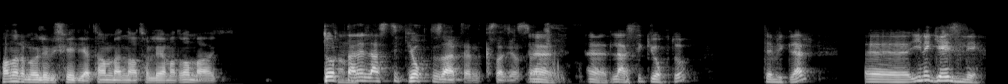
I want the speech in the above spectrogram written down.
Sanırım öyle bir şeydi ya. Tam ben de hatırlayamadım ama 4 Sanırım. tane lastik yoktu zaten kısacası. Evet, evet lastik yoktu. Tebrikler. Ee, yine Gezli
